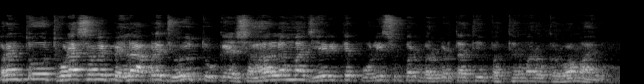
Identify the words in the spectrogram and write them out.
પરંતુ થોડા સમય પહેલા આપણે જોયું હતું કે શાહઆલમમાં જે રીતે પોલીસ ઉપર બર્બરતાથી પથ્થરમારો કરવામાં આવ્યો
